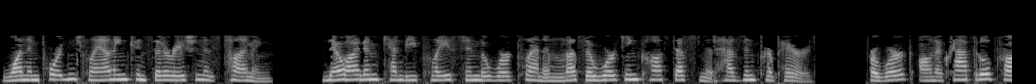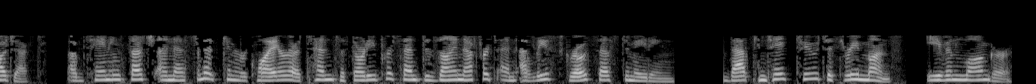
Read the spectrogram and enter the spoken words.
One important planning consideration is timing. No item can be placed in the work plan unless a working cost estimate has been prepared. For work on a capital project, obtaining such an estimate can require a 10 to 30% design effort and at least gross estimating. That can take 2 to 3 months, even longer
